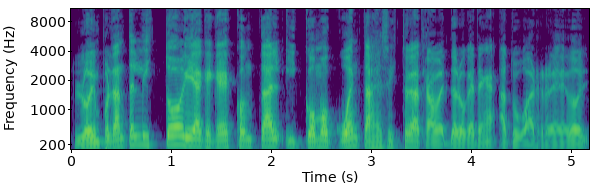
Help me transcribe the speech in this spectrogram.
Lo importante es la historia que quieres contar y cómo cuentas esa historia a través de lo que tengas a tu alrededor.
